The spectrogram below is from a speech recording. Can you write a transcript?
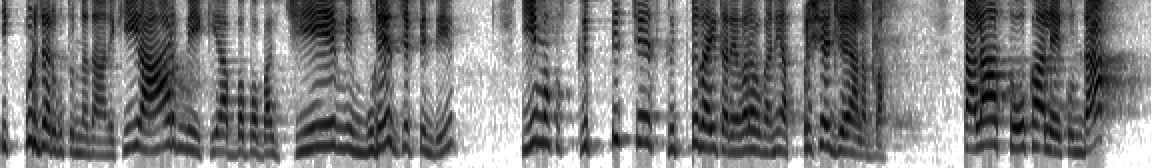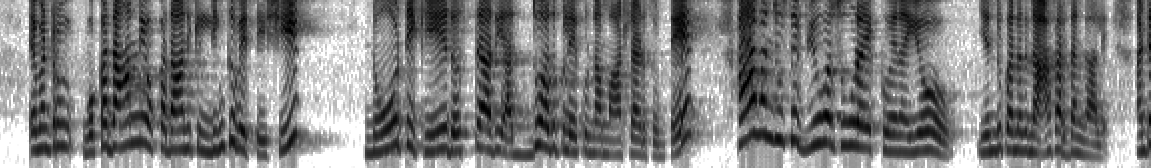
ఇప్పుడు జరుగుతున్న దానికి ఆర్మీకి అబ్బబ్బబ్బా ఏమి ముడేసి చెప్పింది. ఈమెకు స్క్రిప్ట్ ఇచ్చే స్క్రిప్ట్ రైటర్ ఎవరో కానీ అప్రిషియేట్ చేయాలబ్బా. తల తోక లేకుండా ఏమంటారు ఒకదాన్ని ఒకదానికి లింక్ పెట్టేసి నోటికి ఏదొస్తే అది అద్దు అదుపు లేకుండా మాట్లాడుతుంటే ఆమెను చూసే వ్యూవర్స్ కూడా ఎక్కువైనాయో ఎందుకన్నది నాకు అర్థం కాలే. అంటే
